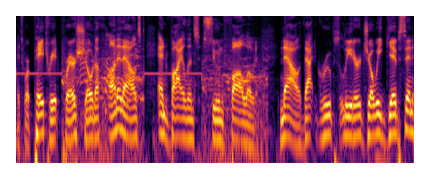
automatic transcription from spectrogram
It's where Patriot Prayer showed up unannounced and violence soon followed. Now, that group's leader, Joey Gibson,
